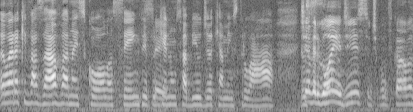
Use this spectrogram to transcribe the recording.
eu era que vazava na escola sempre, porque não sabia o dia que ia menstruar. Tinha Eu vergonha disso? Tipo, ficava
